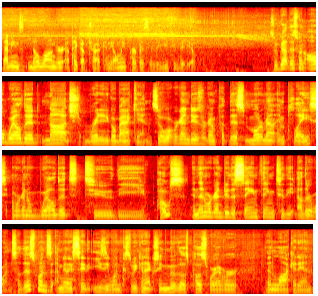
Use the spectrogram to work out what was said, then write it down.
That means no longer a pickup truck and the only purpose is a YouTube video. So we've got this one all welded, notched, ready to go back in. So what we're gonna do is we're gonna put this motor mount in place and we're gonna weld it to the posts. And then we're gonna do the same thing to the other one. So this one's, I'm gonna say the easy one because we can actually move those posts wherever and lock it in.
